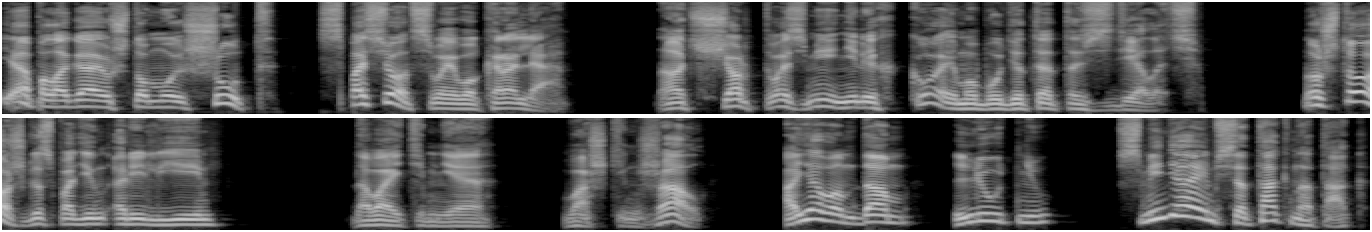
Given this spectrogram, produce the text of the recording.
я полагаю, что мой шут спасет своего короля. Но, черт возьми, нелегко ему будет это сделать. Ну что ж, господин Орельи, давайте мне ваш кинжал, а я вам дам лютню. Сменяемся так на так».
